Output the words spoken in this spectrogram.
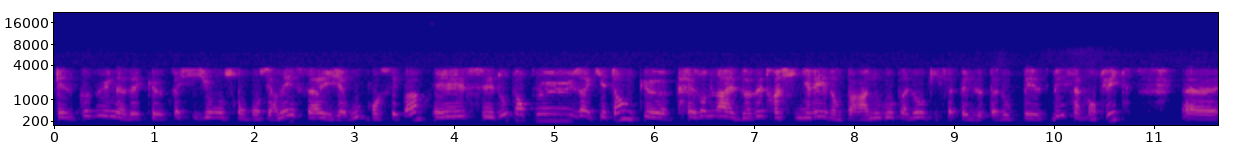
Quelles communes avec précision seront concernées Ça, j'avoue qu'on ne sait pas. Et c'est d'autant plus inquiétant que ces zones-là, elles doivent être signalées donc par un nouveau panneau qui s'appelle le panneau B58. Euh,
